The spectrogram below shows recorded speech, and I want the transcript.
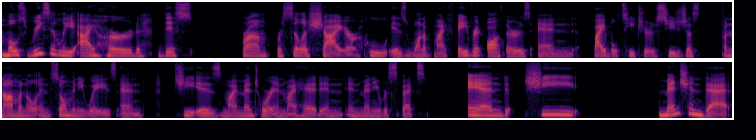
Most recently, I heard this from Priscilla Shirer, who is one of my favorite authors and Bible teachers. She's just phenomenal in so many ways, and she is my mentor in my head in, in many respects. And she mentioned that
